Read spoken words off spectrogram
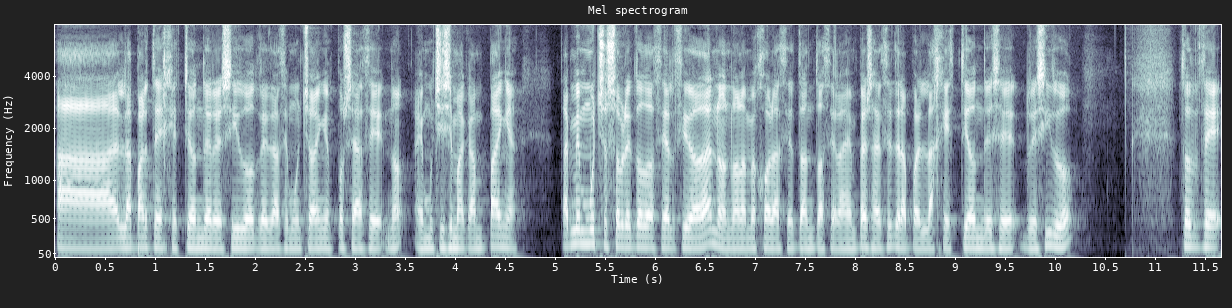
a la parte de gestión de residuos desde hace muchos años, pues se hace, ¿no? Hay muchísima campaña. También mucho, sobre todo, hacia el ciudadano, no a lo mejor hacia tanto hacia las empresas, etcétera, pues la gestión de ese residuo. Entonces,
